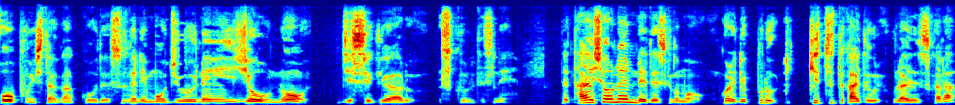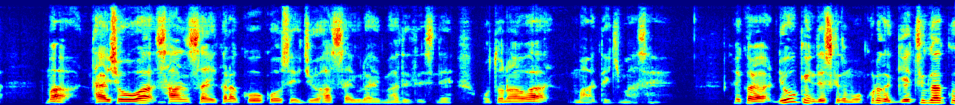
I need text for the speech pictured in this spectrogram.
オープンした学校ですでにもう10年以上の実績があるスクールですね。で対象年齢ですけども、これリップルキッズって書いてるぐらいですから、まあ、対象は3歳から高校生18歳ぐらいまでですね。大人は、まあ、できません。それから、料金ですけども、これが月額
